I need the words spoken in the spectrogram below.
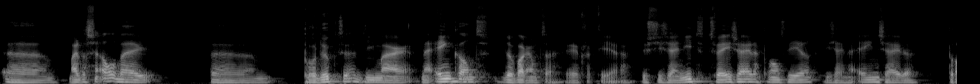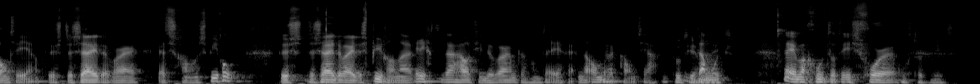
Ehm, maar dat zijn allebei ehm, producten die maar naar één kant de warmte reflecteren. Dus die zijn niet tweezijdig brandwerend, die zijn naar één zijde brandwerend. Dus de zijde waar, dat is gewoon een spiegel. Dus de zijde waar je de spiegel naar richt, daar houdt hij de warmte van tegen. En de andere Ja. kant, ja. Doet hij Dan moet- Nee, maar goed, dat is voor Hoeft ook niet.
